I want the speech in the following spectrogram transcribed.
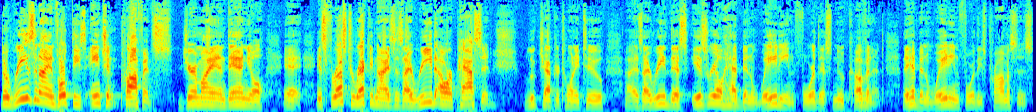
the reason I invoke these ancient prophets, Jeremiah and Daniel, uh, is for us to recognize as I read our passage Luke chapter 22, uh, as I read this, Israel had been waiting for this new covenant. They had been waiting for these promises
